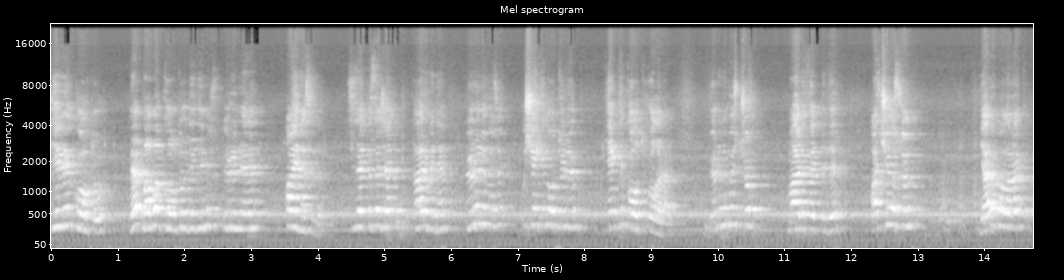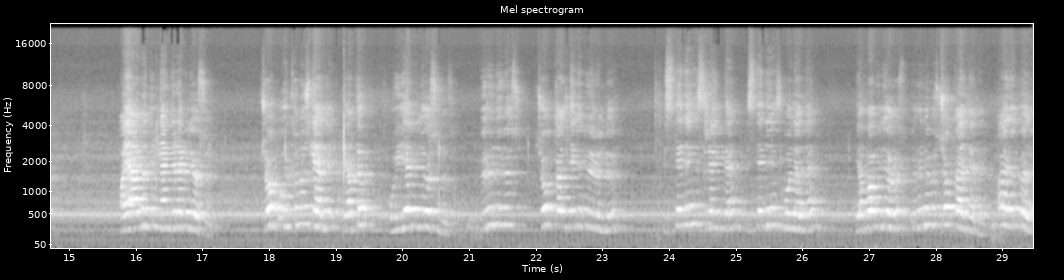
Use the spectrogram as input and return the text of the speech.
TV koltuğu ve baba koltuğu dediğimiz ürünlerin aynısıdır. Size kısaca tarif edeyim. Ürünümüzü bu şekilde oturuyor tekli koltuk olarak. Ürünümüz çok marifetlidir. Açıyorsun, yarım olarak ayağını dinlendirebiliyorsun. Çok uykunuz geldi, yatıp uyuyabiliyorsunuz. Ürünümüz çok kaliteli bir üründür. İstediğiniz renkten, istediğiniz modelden yapabiliyoruz. Ürünümüz çok kaliteli. Aynen böyle.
